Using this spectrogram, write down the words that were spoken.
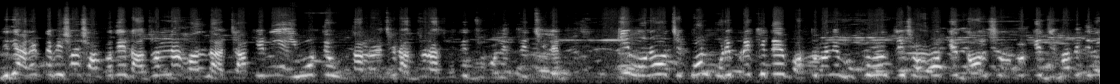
দিদি, আরেকটা বিষয়, সম্প্রতি রাজন্না হালদার, যাকে নিয়ে এই মুহূর্তে উত্তাল রয়েছে রাজ্য রাজনীতির যুবনেত্রী ছিলেন, কি মনে হচ্ছে, কোন পরিপ্রেক্ষিতে বর্তমানে মুখ্যমন্ত্রী সম্পর্কে, দল সম্পর্কে যেভাবে তিনি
